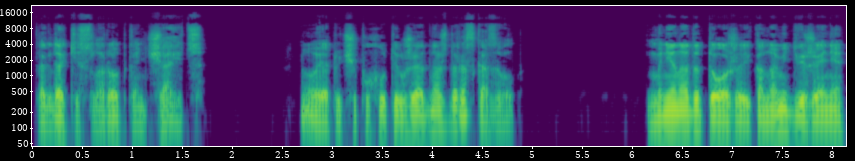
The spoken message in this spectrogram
когда кислород кончается. Ну, эту чепуху ты уже однажды рассказывал. Мне надо тоже экономить движение.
